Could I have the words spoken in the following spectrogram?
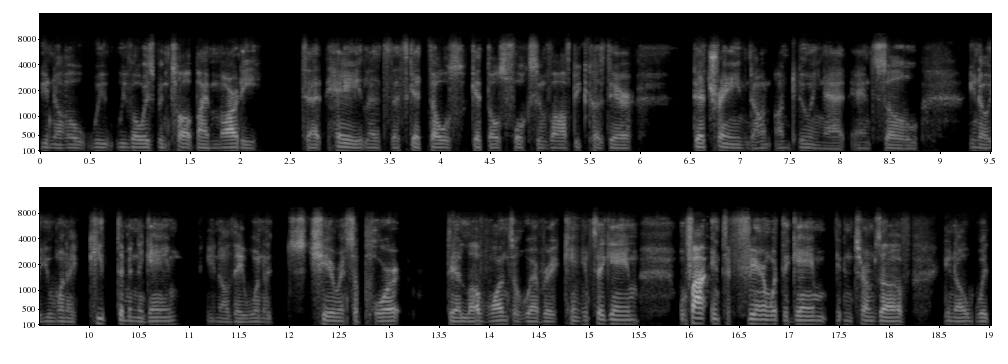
you know, we, we've always been taught by Marty that hey let's let's get those get those folks involved because they're they're trained on on doing that and so you know you want to keep them in the game you know they want to cheer and support their loved ones or whoever came to the game without interfering with the game in terms of you know with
